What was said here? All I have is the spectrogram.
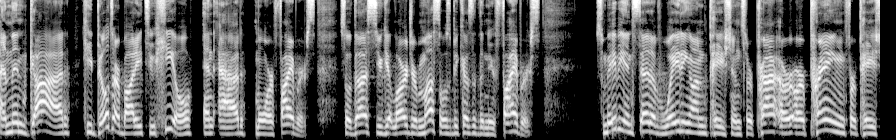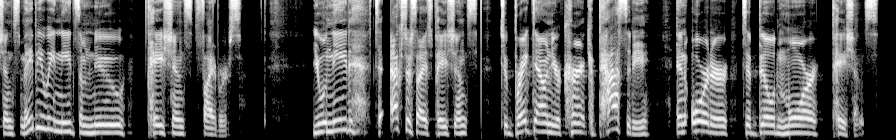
And then God, He built our body to heal and add more fibers. So, thus, you get larger muscles because of the new fibers. So maybe instead of waiting on patience or, pra- or, or praying for patience, maybe we need some new patience fibers. You will need to exercise patience to break down your current capacity in order to build more patience.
